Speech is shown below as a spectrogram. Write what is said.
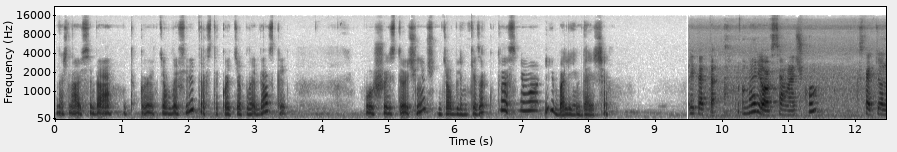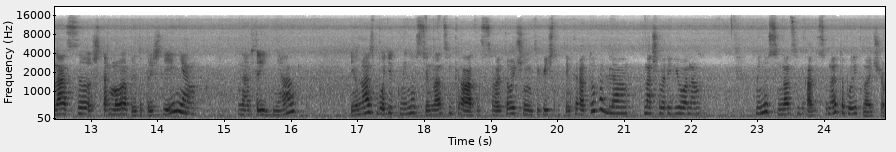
Нашла у себя вот такой теплый свитер с такой теплой вязкой. Пушистый, очень-очень тепленький. Закуталась в него и болеем дальше. Ребята, варю овсяночку. Кстати, у нас штормовое предупреждение на три дня. И у нас будет минус 17 градусов. Это очень нетипичная температура для нашего региона. Минус 17 градусов. Но это будет ночью.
